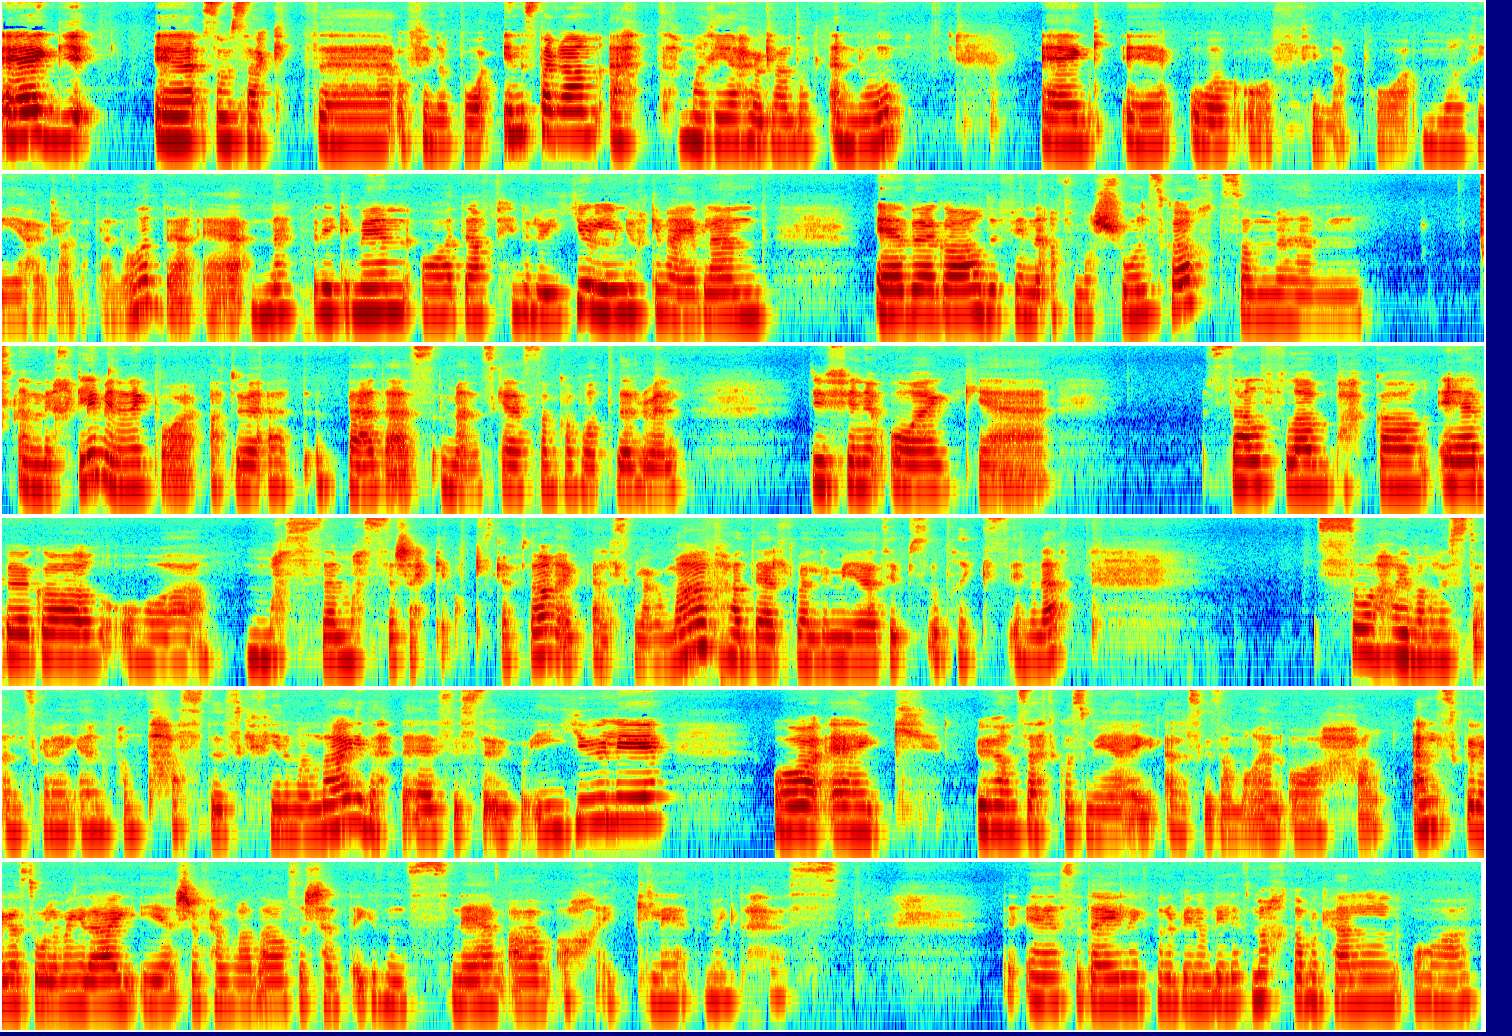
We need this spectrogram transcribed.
Jeg er som sagt eh, å finne på Instagram at mariahaugland.no. Jeg er òg å finne på mariahaugland.no. Der er nettbutikken min, og der finner du gyllen gurkemeieblend e-bøker. Du finner affirmasjonskort som um, virkelig minner deg på at du er et badass menneske som kan få til det du vil. Du finner òg eh, self-love-pakker, e-bøker og masse, masse kjekke oppskrifter. Jeg elsker å lage mat. Har delt veldig mye tips og triks inni der så har jeg bare lyst til å ønske deg en fantastisk fin mandag. Dette er siste uka i juli. Og jeg, uansett hvor mye jeg elsker sommeren og har elsket å ligge og sole meg i dag i 25 grader, så kjente jeg en snev av åh, jeg gleder meg til høst. Det er så deilig når det begynner å bli litt mørkere på kvelden, og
